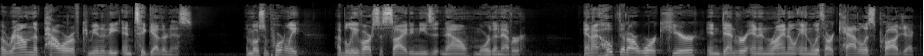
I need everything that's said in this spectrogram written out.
around the power of community and togetherness. And most importantly, I believe our society needs it now more than ever. And I hope that our work here in Denver and in RiNo and with our Catalyst project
